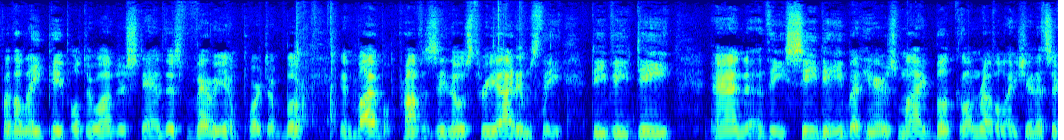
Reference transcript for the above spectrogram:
for the lay people to understand this very important book in Bible prophecy. Those three items the DVD and the CD. But here's my book on Revelation. It's a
